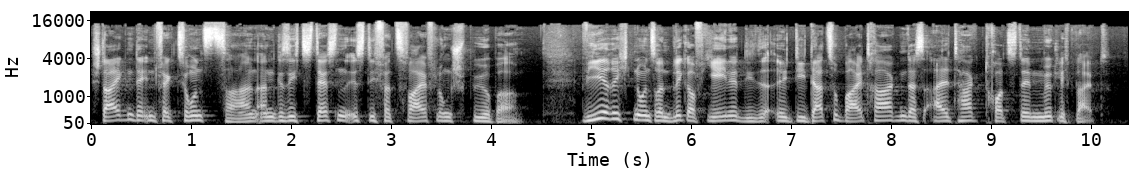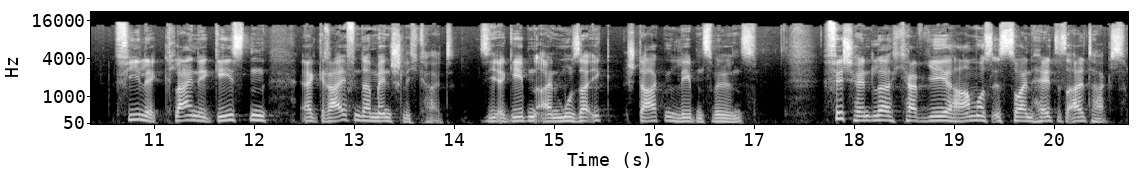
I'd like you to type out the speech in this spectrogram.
steigende Infektionszahlen, angesichts dessen ist die Verzweiflung spürbar. Wir richten unseren Blick auf jene, die, die dazu beitragen, dass Alltag trotzdem möglich bleibt. Viele kleine Gesten ergreifender Menschlichkeit. Sie ergeben ein Mosaik starken Lebenswillens. Fischhändler Javier Ramos ist so ein Held des Alltags.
